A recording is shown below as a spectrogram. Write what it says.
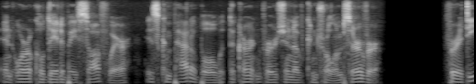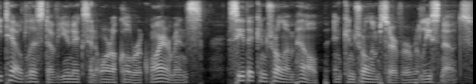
and Oracle database software is compatible with the current version of Control-M Server. For a detailed list of Unix and Oracle requirements, see the Control-M Help and Control-M Server release notes.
